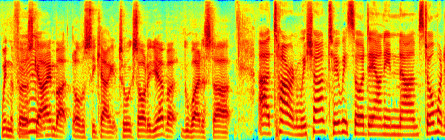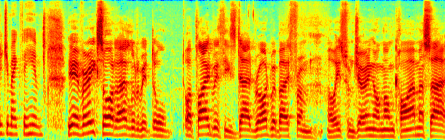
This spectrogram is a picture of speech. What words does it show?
win the first Mm. game, but obviously can't get too excited yet. But good way to start. Uh, Tyrone Wishart, too, we saw down in um, Storm. What did you make for him? Yeah, very excited. I had a little bit. I played with his dad, Rod. We're both from. Oh, he's from Gerringong on Kiama, so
